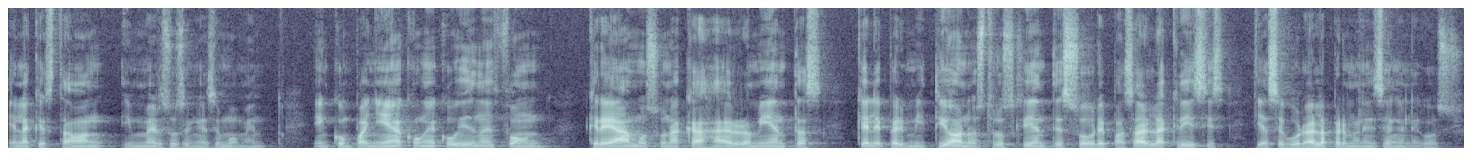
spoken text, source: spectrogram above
en la que estaban inmersos en ese momento. En compañía con Eco Business Fund, creamos una caja de herramientas que le permitió a nuestros clientes sobrepasar la crisis y asegurar la permanencia en el negocio.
